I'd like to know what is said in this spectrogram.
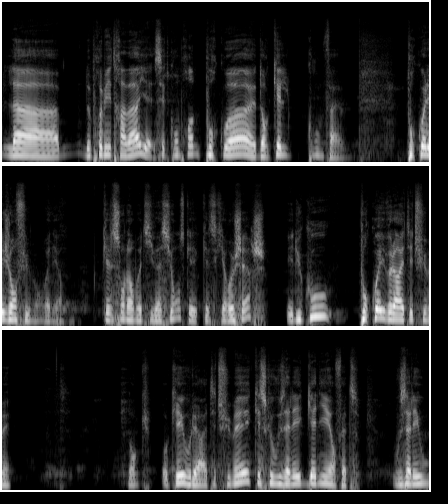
Le premier travail, c'est de comprendre pourquoi, euh, dans quel, pourquoi les gens fument, on va dire. Quelles sont leurs motivations, ce qu'est- qu'est-ce qu'ils recherchent, et du coup, pourquoi ils veulent arrêter de fumer. Donc, ok, vous voulez arrêter de fumer, qu'est-ce que vous allez gagner en fait? Vous allez où?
